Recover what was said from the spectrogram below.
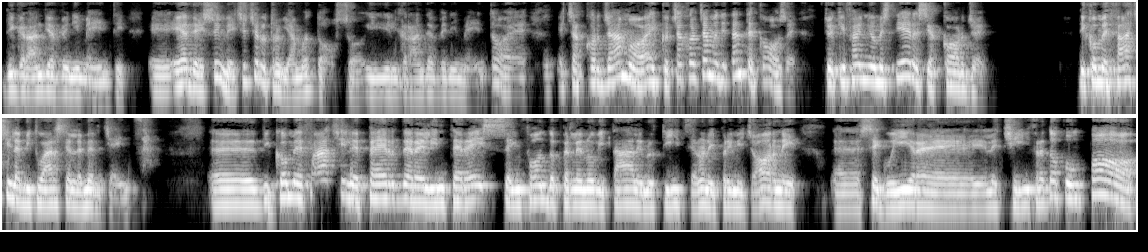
di grandi avvenimenti e, e, adesso invece ce lo troviamo addosso il, il grande avvenimento e, e, ci accorgiamo, ecco, ci accorgiamo di tante cose, cioè chi fa il mio mestiere si accorge di come è facile abituarsi all'emergenza, eh, di come è facile perdere l'interesse in fondo per le novità, le notizie, no? nei primi giorni eh, seguire le cifre, dopo un po',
